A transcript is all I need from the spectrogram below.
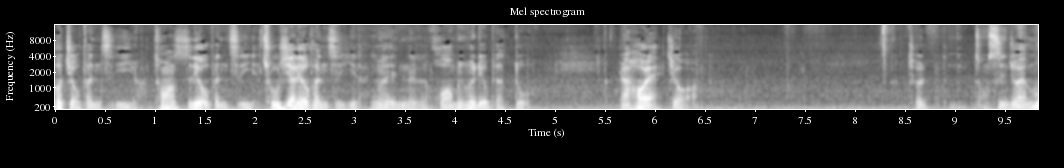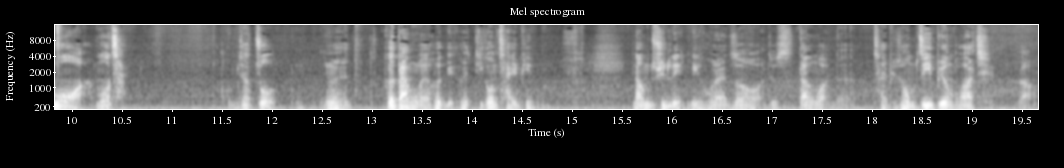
或九分之一吧，通常是六分之一，除夕要六分之一了，因为那个黄兵会留比较多。然后呢，就就总司令就来摸啊摸彩，我们叫做，因为各单位会给会提供彩品嘛，那我们就去领领回来之后啊，就是当晚的彩品，所以我们自己不用花钱，知道吗？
